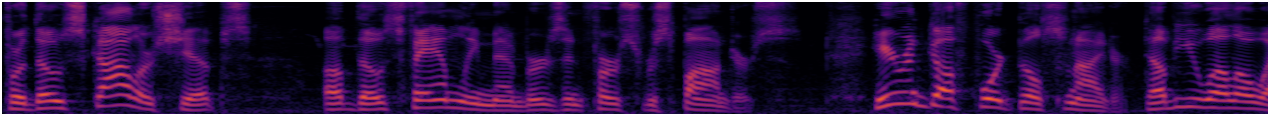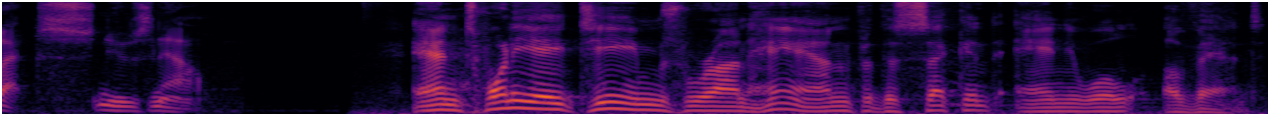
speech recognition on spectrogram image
for those scholarships of those family members and first responders. Here in Gulfport, Bill Snyder, WLOX News Now. And 28 teams were on hand for the second annual event.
